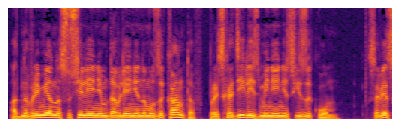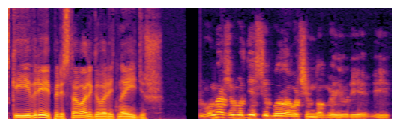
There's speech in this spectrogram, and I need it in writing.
Одновременно с усилением давления на музыкантов происходили изменения с языком. Советские евреи переставали говорить на идиш. У нас же в Одессе было очень много евреев. И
